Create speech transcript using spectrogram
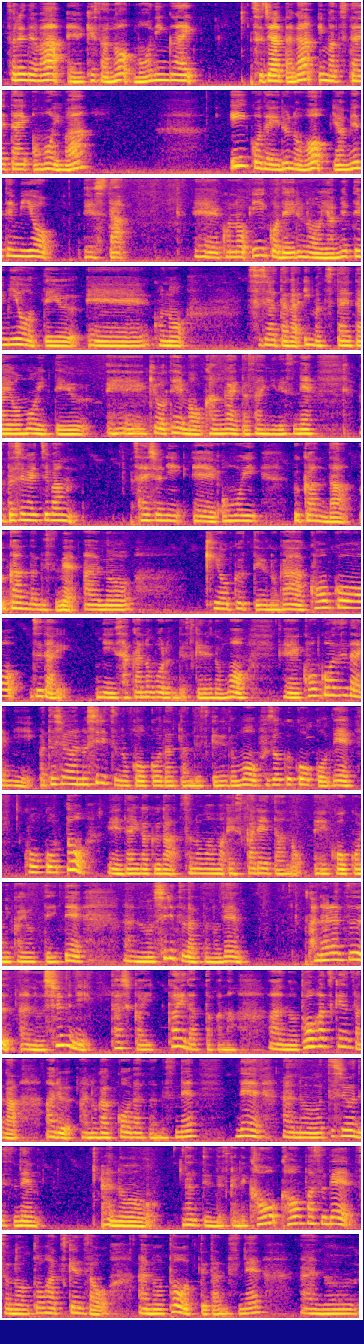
それでは、えー、今朝のモーニングアイスジャータが今伝えたい思いはいい子でいるのをやめてみようでした、えー、このいい子でいるのをやめてみようっていう、えー、このスジャータが今伝えたい思いっていう、えー、今日テーマを考えた際にですね私が一番最初に、え思い浮かんだ浮かんだですねあの記憶っていうのが高校時代に遡るんですけれども、えー、高校時代に私はあの私立の高校だったんですけれども付属高校で高校と、えー、大学がそのままエスカレーターの、えー、高校に通っていてあの私立だったので必ずあの週に確か1回だったかなあの頭髪検査があるあの学校だったんですね。であの私はですねあのなんて言うんですかね顔顔パスでその頭髪検査をあの通ってたんですね。あの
